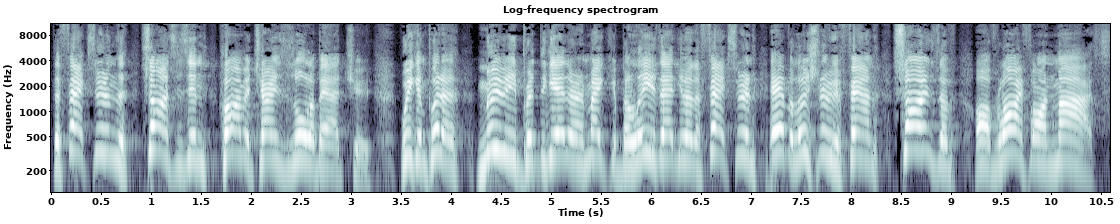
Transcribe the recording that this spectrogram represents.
The facts are in the science is in climate change is all about you. We can put a movie together and make you believe that. You know, the facts are in evolutionary. We found signs of, of life on Mars.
